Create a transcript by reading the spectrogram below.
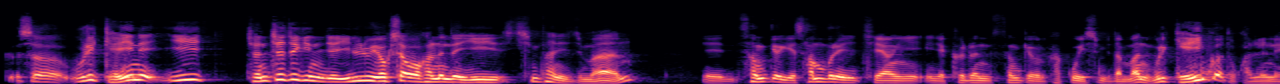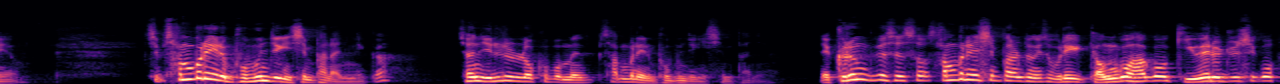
그래서 우리 개인의 이 전체적인 이제 인류 역사와 관련된 이 심판이지만 성격이 3분의 재앙이 이제 그런 성격을 갖고 있습니다만 우리 개인과도 관련해요. 지금 3분의 1은 부분적인 심판 아닙니까? 전 인류를 놓고 보면 3분의 1은 부분적인 심판이에요. 네, 그런 것에서 3분의 1 심판을 통해서 우리에게 경고하고 기회를 주시고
